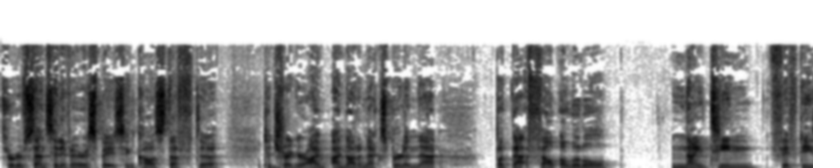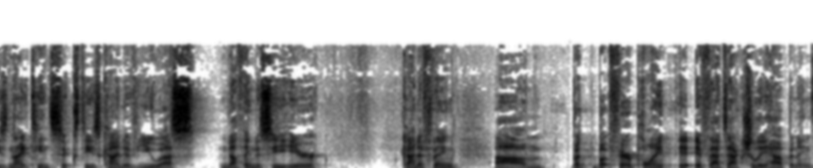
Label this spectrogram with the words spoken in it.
sort of sensitive airspace and cause stuff to to trigger. I'm I'm not an expert in that, but that felt a little 1950s, 1960s kind of U.S. nothing to see here kind of thing. Um, but but fair point if that's actually happening.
